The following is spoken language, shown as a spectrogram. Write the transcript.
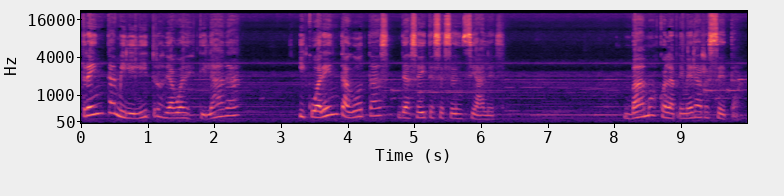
30 mililitros de agua destilada y 40 gotas de aceites esenciales. Vamos con la primera receta.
